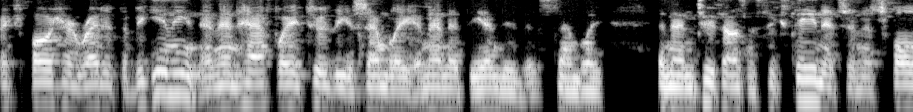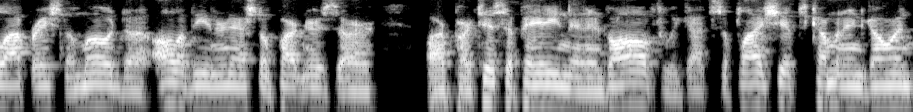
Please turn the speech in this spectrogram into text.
exposure right at the beginning, and then halfway through the assembly, and then at the end of the assembly. And then 2016, it's in its full operational mode. Uh, all of the international partners are are participating and involved. We got supply ships coming and going.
